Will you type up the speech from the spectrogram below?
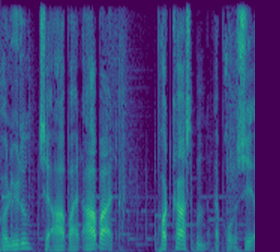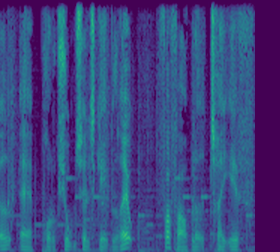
Har lyttet til Arbejde Arbejde. Podcasten er produceret af produktionsselskabet Rev for Fagbladet 3F.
